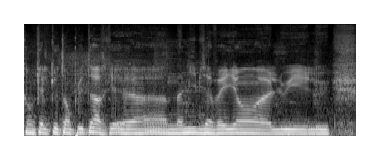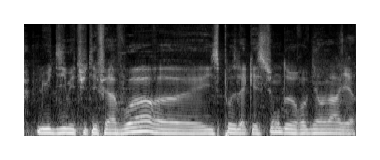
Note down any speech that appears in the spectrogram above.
quand quelques temps plus tard, un ami bienveillant lui, lui, lui dit Mais tu t'es fait avoir, il se pose la question de revenir en arrière.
